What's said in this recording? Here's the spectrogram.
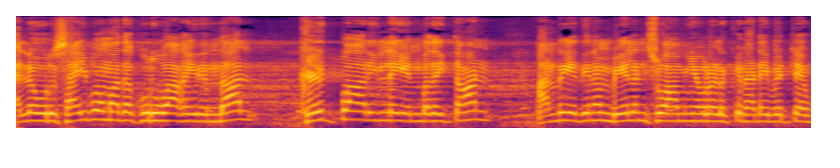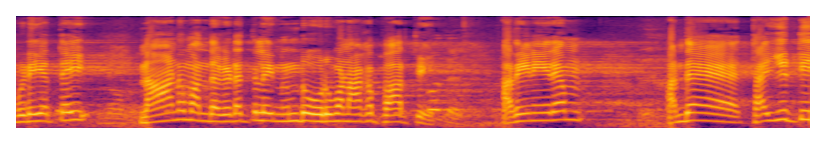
அல்ல ஒரு சைவ மத குருவாக இருந்தால் கேட்பார் இல்லை என்பதைத்தான் அன்றைய தினம் வேலன் சுவாமி அவர்களுக்கு நடைபெற்ற விடயத்தை நானும் அந்த இடத்திலே நின்று ஒருவனாக பார்த்தேன். அதே நேரம் அந்த தையிட்டி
